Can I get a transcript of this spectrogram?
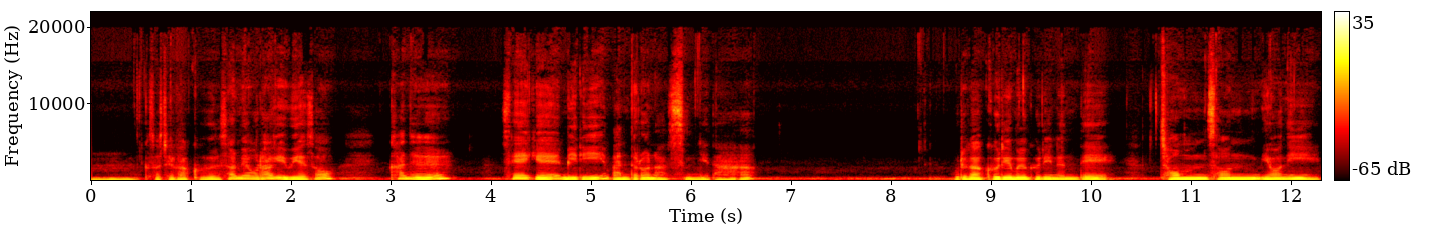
음, 그래서 제가 그 설명을 하기 위해서 칸을 3개 미리 만들어 놨습니다. 우리가 그림을 그리는데 점선면이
